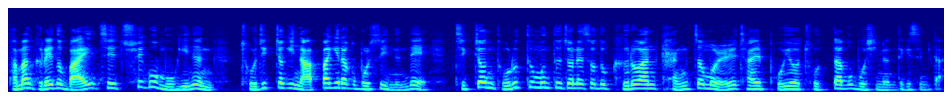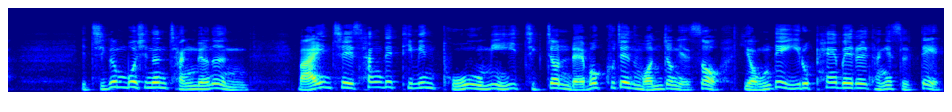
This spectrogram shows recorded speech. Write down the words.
다만 그래도 마인츠의 최고 무기는 조직적인 압박이라고 볼 수 있는데 직전 도르트문트전에서도 그러한 강점을 잘 보여줬다고 보시면 되겠습니다. 지금 보시는 장면은 마인츠의 상대팀인 보움이 직전 레버쿠젠 원정에서 0대2로 패배를 당했을 때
